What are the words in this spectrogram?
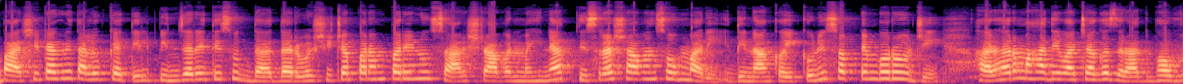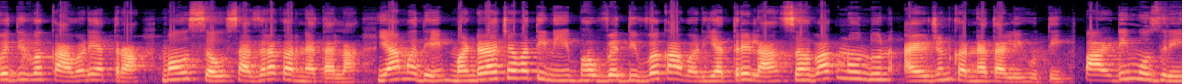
बार्शीटाकळी तालुक्यातील पिंजर येथे सुद्धा दरवर्षीच्या परंपरेनुसार श्रावण महिन्यात तिसरा श्रावण सोमवारी दिनांक एकोणीस सप्टेंबर रोजी हर हर महादेवाच्या गजरात भव्य दिव्य कावड यात्रा महोत्सव साजरा करण्यात आला. यामध्ये मंडळाच्या वतीने भव्य दिव्य कावड यात्रेला सहभाग नोंदून आयोजन करण्यात आले होते. पारडी मोजरी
